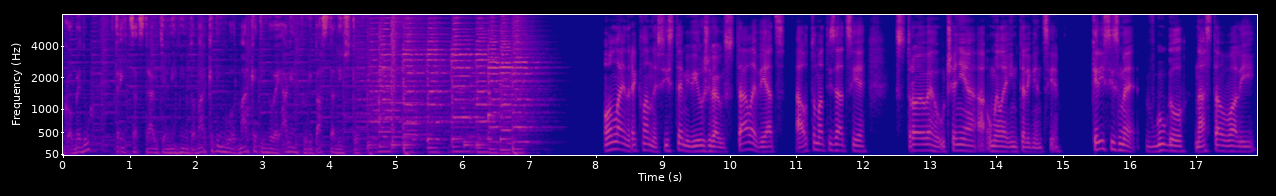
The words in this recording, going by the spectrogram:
marketing obedu, 30 stráviteľných minút o marketingu od marketingovej agentúry Basta Digital. Online reklamné systémy využívajú stále viac automatizácie, strojového učenia a umelej inteligencie. Kedy si sme v Google nastavovali,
